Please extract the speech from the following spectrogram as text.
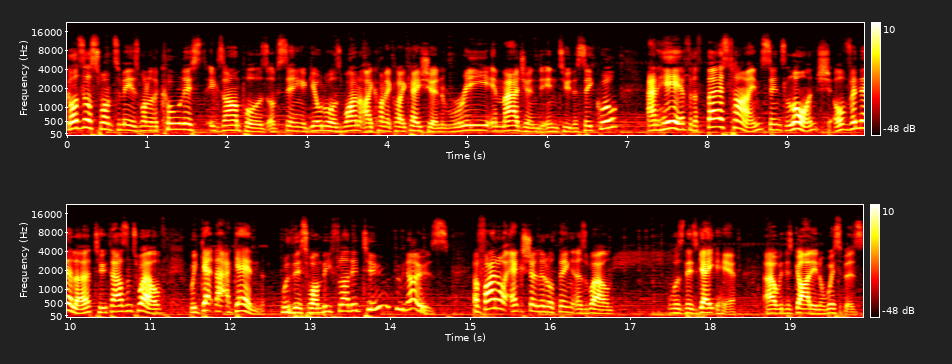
Godslost Swamp to me is one of the coolest examples of seeing a Guild Wars 1 iconic location reimagined into the sequel. And here, for the first time since launch of Vanilla 2012, we get that again. Will this one be flooded too? Who knows? A final extra little thing as well was this gate here. Uh, with this Guardian of Whispers.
